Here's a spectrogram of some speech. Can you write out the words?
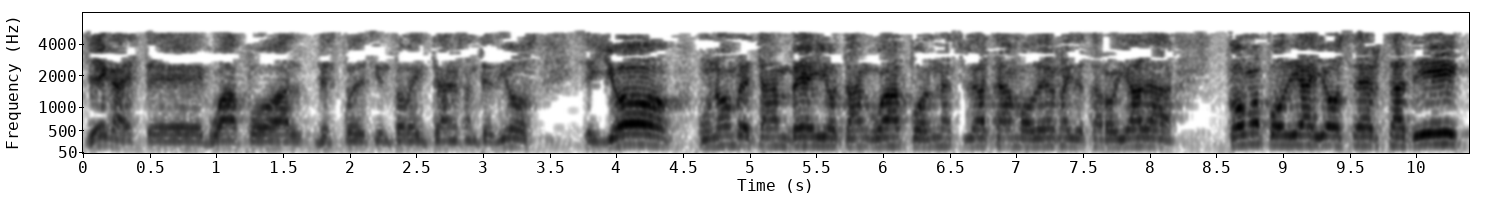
Llega este guapo al, después de 120 años ante Dios. Si yo, un hombre tan bello, tan guapo, en una ciudad tan moderna y desarrollada, ¿Cómo podía yo ser sadik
